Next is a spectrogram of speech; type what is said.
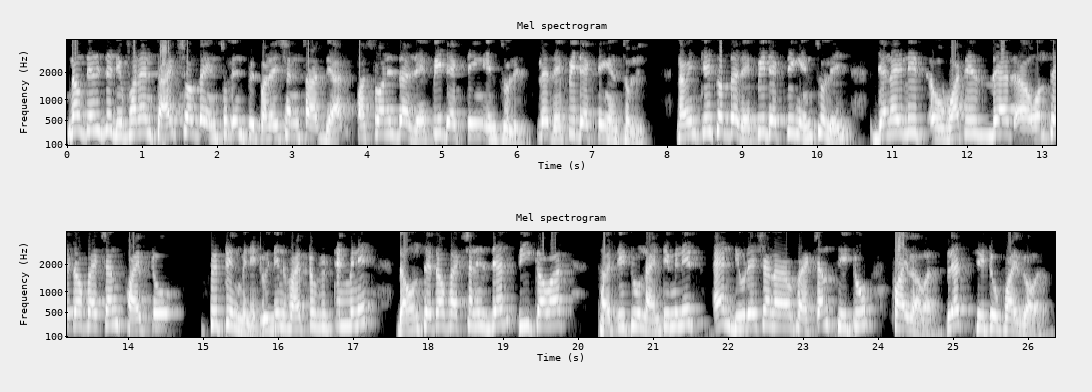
Now there is a different types of the insulin preparations are there. First one is the rapid acting insulin. The rapid acting insulin. Now in case of the rapid acting insulin, generally uh, what is their uh, onset of action? 5 to 15 minutes. Within 5 to 15 minutes, the onset of action is there. Peak hour 30 to 90 minutes and duration of action 3 to 5 hours. Let 3 to 5 hours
